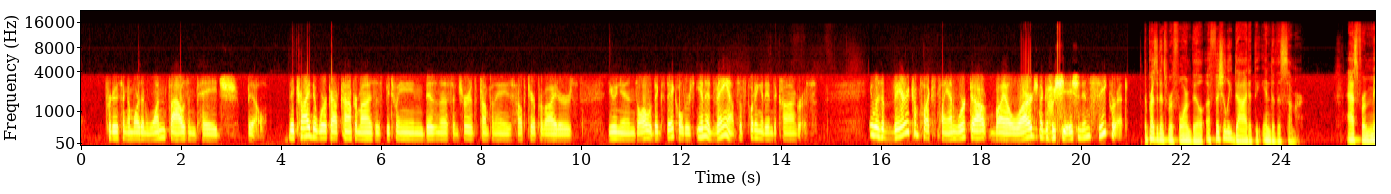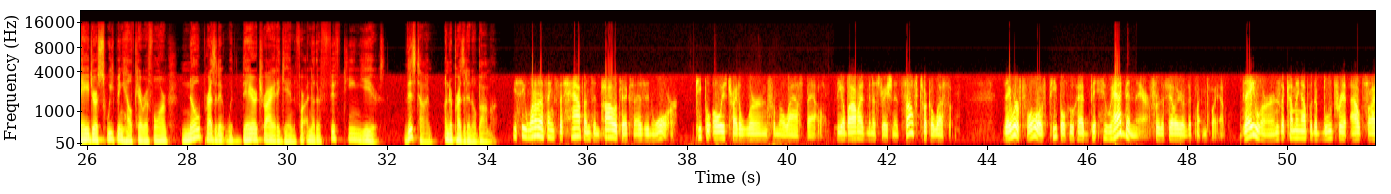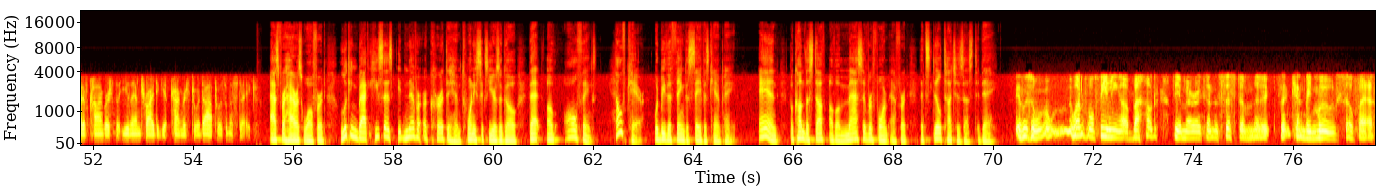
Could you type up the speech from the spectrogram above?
producing a more than 1,000 page bill. They tried to work out compromises between business, insurance companies, healthcare providers, unions, all the big stakeholders in advance of putting it into Congress. It was a very complex plan worked out by a large negotiation in secret the president's reform bill officially died at the end of the summer. As for major sweeping healthcare reform, no president would dare try it again for another 15 years, this time under President Obama. You see, one of the things that happens in politics, as in war, people always try to learn from the last battle. The Obama administration itself took a lesson they were full of people who had been, who had been there for the failure of the Clinton plan. They learned that coming up with a blueprint outside of Congress that you then tried to get Congress to adopt was a mistake. As for Harris Wofford, looking back, he says it never occurred to him 26 years ago that, of all things, health care would be the thing to save his campaign and become the stuff of a massive reform effort that still touches us today. It was a wonderful feeling about the American system that it can be moved so fast.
